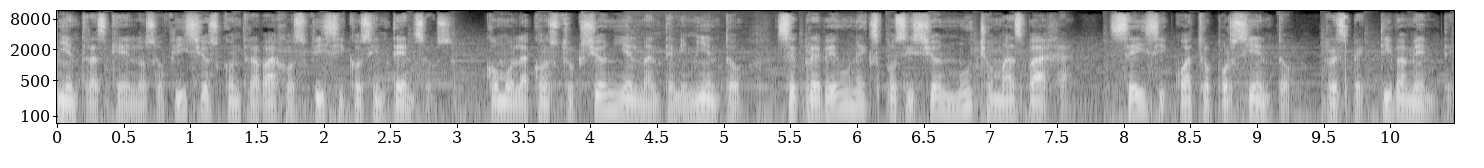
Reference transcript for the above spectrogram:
mientras que en los oficios con trabajos físicos intensos, como la construcción y el mantenimiento, se prevé una exposición mucho más baja, 6 y 4%, respectivamente.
